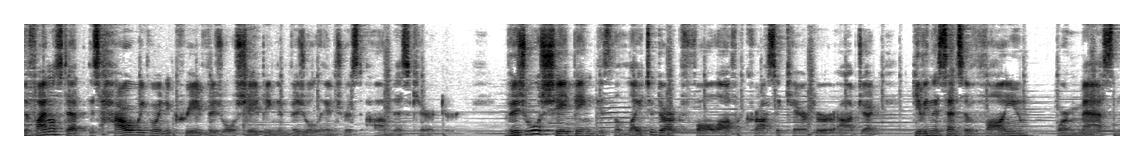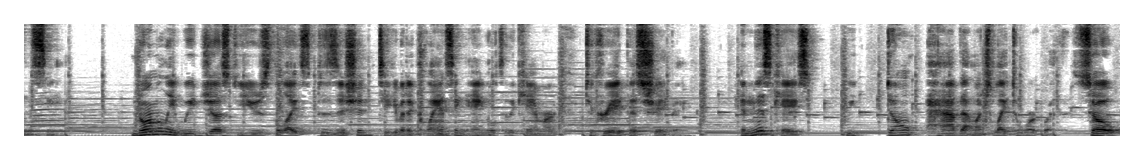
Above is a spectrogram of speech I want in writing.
The final step is how are we going to create visual shaping and visual interest on this character. Visual shaping is the light to dark fall off across a character or object, giving the sense of volume or mass in the scene. Normally we just use the light's position to give it a glancing angle to the camera to create this shaping. In this case, we don't have that much light to work with. So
